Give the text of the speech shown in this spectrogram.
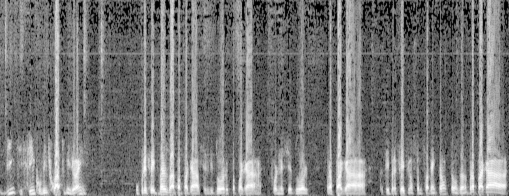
25, 24 milhões, o prefeito vai usar para pagar servidor, para pagar fornecedor, para pagar. Tem prefeito que nós estamos sabendo que estão usando para pagar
